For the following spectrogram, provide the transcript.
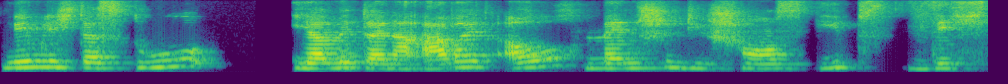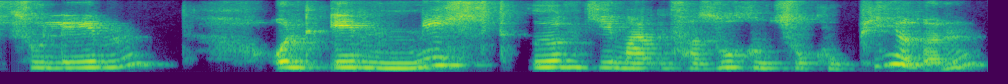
nämlich, dass du ja mit deiner Arbeit auch Menschen die Chance gibst, sich zu leben und eben nicht irgendjemanden versuchen zu kopieren,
